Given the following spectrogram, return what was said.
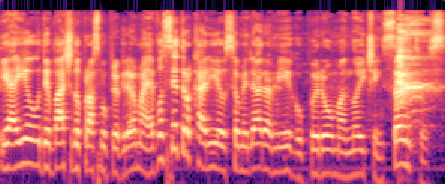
E aí o debate do próximo programa é: você trocaria o seu melhor amigo por uma noite em Santos?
